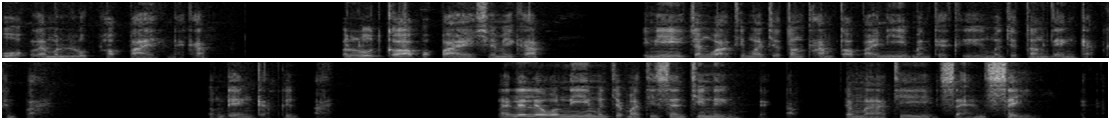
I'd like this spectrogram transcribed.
บวกแล้วมันหลุดออกไปนะครับมันหลุดกรอบออกไปใช่ไหมครับ ทีนี้จังหวะที่มันจะต้องทำต่อไปนี้มันก็คือมันจะต้องเด้งกลับขึ้นไป ต้องเด้งกลับขึ้นไป ในเร็วๆวันนี้มันจะมาที่เส้นที่หนึ่งนะครับจะมาที่แสนสี่นะครับ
